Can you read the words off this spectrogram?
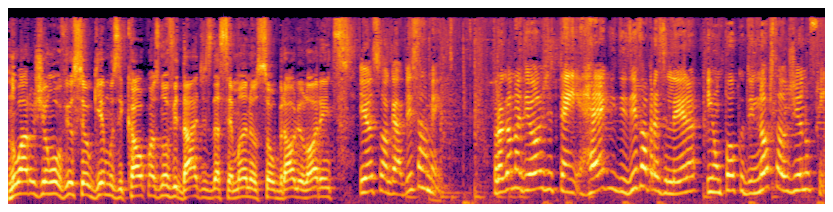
No ar, o Geão ouviu seu guia musical com as novidades da semana. Eu sou o Braulio Lorentz. E eu sou a Gabi Sarmento. O programa de hoje tem reggae de diva brasileira e um pouco de nostalgia no fim.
